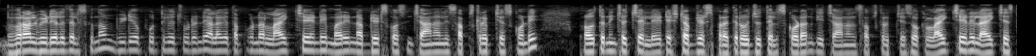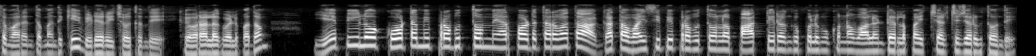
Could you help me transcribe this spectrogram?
వివరాలు వీడియోలో తెలుసుకుందాం. వీడియో పూర్తిగా చూడండి. అలాగే తప్పకుండా లైక్ చేయండి. మరిన్ని అప్డేట్స్ కోసం ఛానల్ని సబ్స్క్రైబ్ చేసుకోండి. ప్రభుత్వం నుంచి వచ్చే లేటెస్ట్ అప్డేట్స్ ప్రతిరోజు తెలుసుకోవడానికి ఈ ఛానల్ సబ్స్క్రైబ్ చేసి ఒక లైక్ చేయండి. లైక్ చేస్తే మరింత మందికి వీడియో రీచ్ అవుతుంది. వివరాల్లోకి వెళ్ళిపోదాం. ఏపీలో కూటమి ప్రభుత్వం ఏర్పాటు తర్వాత గత వైసీపీ ప్రభుత్వంలో పార్టీ రంగు పులుముకున్న వాలంటీర్లపై చర్చ జరుగుతోంది.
